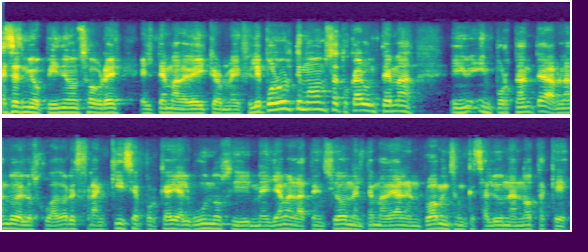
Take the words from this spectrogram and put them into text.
Esa es mi opinión sobre el tema de Baker Mayfield. Y por último, vamos a tocar un tema importante hablando de los jugadores franquicia, porque hay algunos y me llama la atención el tema de Allen Robinson, que salió una nota que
